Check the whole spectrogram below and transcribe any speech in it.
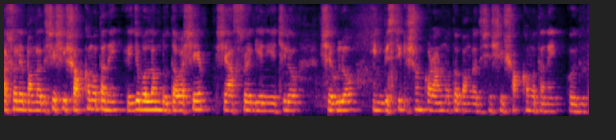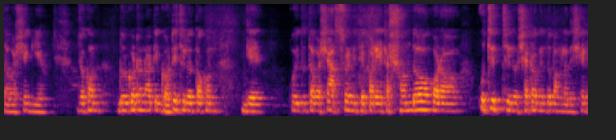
আসলে বাংলাদেশের সেই সক্ষমতা নেই। এই যে বললাম, দূতাবাসে সে আশ্রয় গিয়ে নিয়েছিল, সেগুলো ইনভেস্টিগেশন করার মতো বাংলাদেশের সেই সক্ষমতা নেই ওই দূতাবাসে গিয়ে। যখন দুর্ঘটনাটি ঘটেছিল তখন যে ওই দূতাবাসে আশ্রয় নিতে পারে, এটা সন্দেহ করা উচিত ছিল, সেটাও কিন্তু বাংলাদেশের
